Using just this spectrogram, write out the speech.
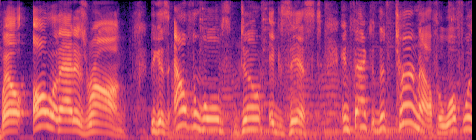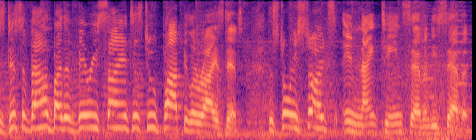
Well, all of that is wrong because alpha wolves don't exist. In fact, the term alpha wolf was disavowed by the very scientist who popularized it. The story starts in 1977.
